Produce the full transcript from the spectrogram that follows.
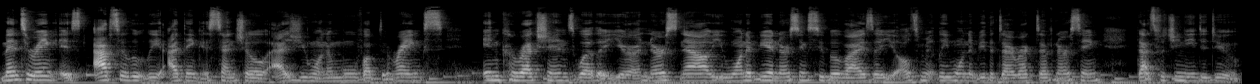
mentoring is absolutely, I think, essential as you want to move up the ranks in corrections, whether you're a nurse now, you want to be a nursing supervisor, you ultimately want to be the director of nursing, that's what you need to do.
